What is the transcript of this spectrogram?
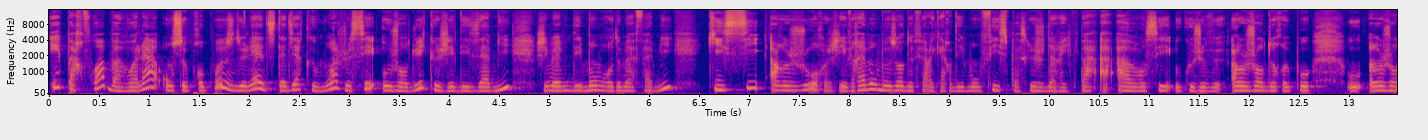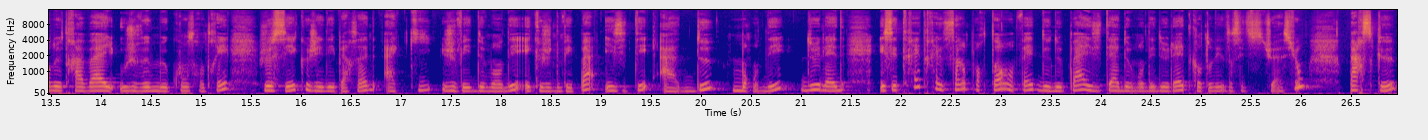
Et parfois, ben voilà, on se propose de l'aide. C'est-à-dire que moi, je sais aujourd'hui que j'ai des amis, j'ai même des membres de ma famille qui, si un jour j'ai vraiment besoin de faire garder mon fils parce que je n'arrive pas à avancer ou que je veux un jour de repos ou un jour de travail où je veux me concentrer, je sais que j'ai des personnes à qui je vais demander et que je ne vais pas hésiter à demander de l'aide. Et c'est très très important en fait de ne pas hésiter à demander de l'aide quand on est dans cette situation parce que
